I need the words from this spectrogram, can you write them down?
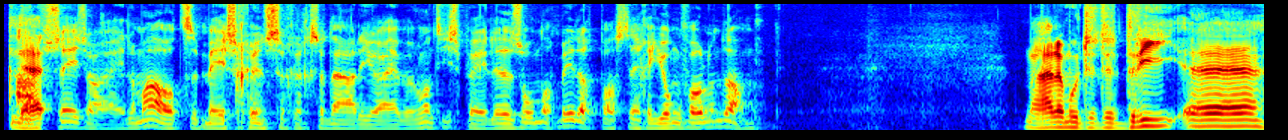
Nee. AFC zou helemaal het meest gunstige scenario hebben, want die spelen zondagmiddag pas tegen Jong Volendam. Maar dan moeten er drie eh,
